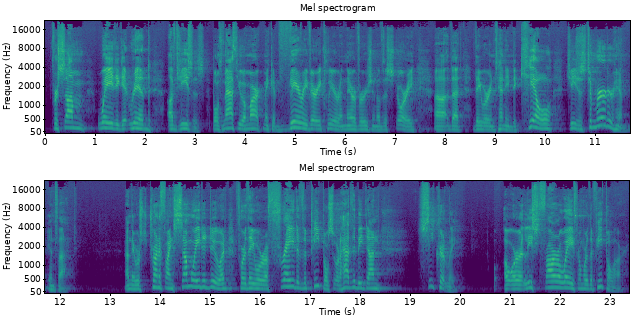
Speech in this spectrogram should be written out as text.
for some way to get rid of Jesus. Both Matthew and Mark make it very, very clear in their version of the story uh, that they were intending to kill Jesus, to murder him, in fact. And they were trying to find some way to do it, for they were afraid of the people, so it had to be done secretly, or at least far away from where the people are.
